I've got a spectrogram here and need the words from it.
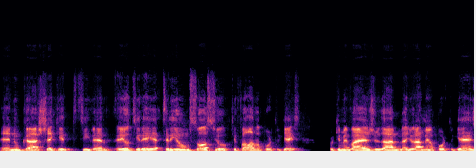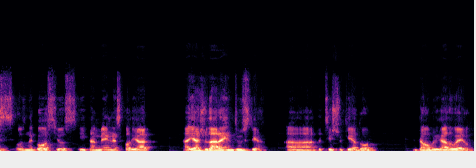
Uh, nunca achei que tiver, eu tirei, teria um sócio que falava português, porque me vai ajudar a melhorar meu português, os negócios e também espalhar e ajudar a indústria uh, de tixo que adoro. Então, obrigado eu.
